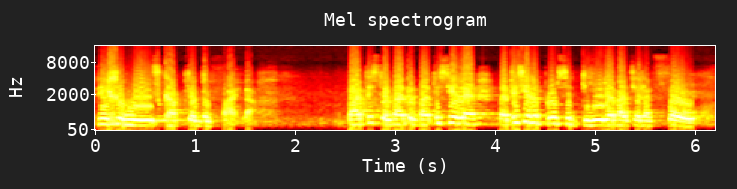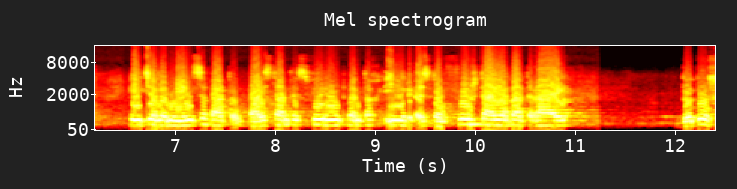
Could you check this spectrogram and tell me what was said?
die gemeenskap te beveilig? Wat is wat wat is julle wat is julle prosedure wat julle volg? Het julle mense wat op bystand is 24 uur? Is daar voertuie wat ry? Dit is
